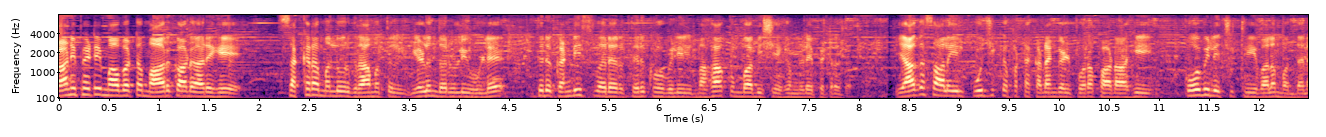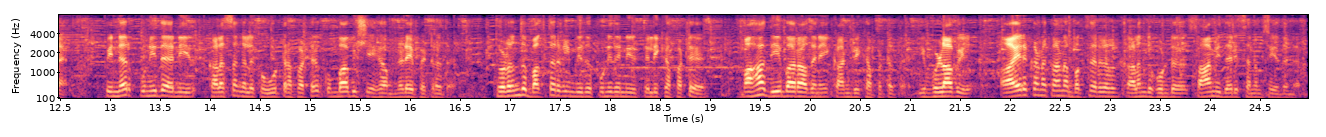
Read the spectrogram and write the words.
ராணிப்பேட்டை மாவட்டம் ஆற்காடு அருகே சக்கரமல்லூர் கிராமத்தில் எழுந்தருளி உள்ள திரு கண்டீஸ்வரர் திருக்கோவிலில் மகா கும்பாபிஷேகம் நடைபெற்றது. யாகசாலையில் பூஜிக்கப்பட்ட கடங்கள் புறப்பாடாகி கோவிலை சுற்றி வலம் வந்தன. பின்னர் புனித நீர் கலசங்களுக்கு ஊற்றப்பட்டு கும்பாபிஷேகம் நடைபெற்றது. தொடர்ந்து பக்தர்கள் மீது புனித நீர் தெளிக்கப்பட்டு மகா தீபாராதனை காண்பிக்கப்பட்டது. இவ்விழாவில் ஆயிரக்கணக்கான பக்தர்கள் கலந்து கொண்டு சாமி தரிசனம் செய்தனர்.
